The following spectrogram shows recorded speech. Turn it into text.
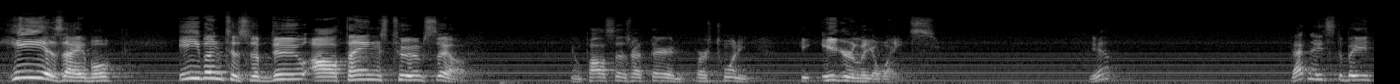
he is able even to subdue all things to himself. Know, Paul says right there in verse 20, he eagerly awaits. Yeah. That needs to be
